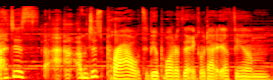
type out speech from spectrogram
I just, I, I'm just proud to be a part of the Anchor.fm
